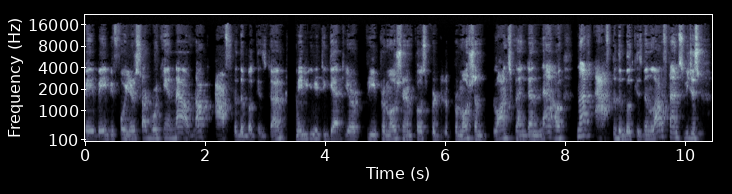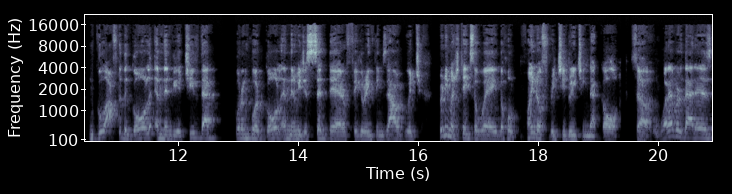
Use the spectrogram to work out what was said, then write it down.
way, way before you start working on now, not after the book is done. Maybe you need to get your pre-promotion and post-promotion launch plan done now, not after the book is done. A lot of times we just go after the goal and then we achieve that quote unquote goal and then we just sit there figuring things out which pretty much takes away the whole point of reaching reaching that goal so whatever that is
